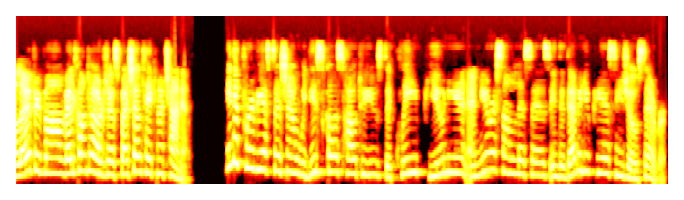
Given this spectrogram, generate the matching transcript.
Hello everyone, welcome to our Geospatial Techno channel. In the previous session, we discussed how to use the clip, union, and nearest analysis in the WPS in GeoServer.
